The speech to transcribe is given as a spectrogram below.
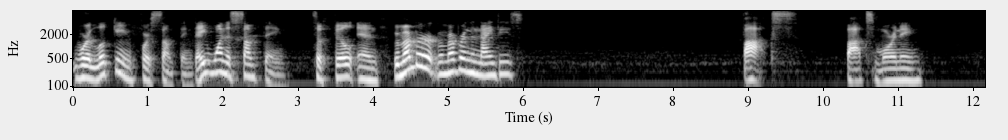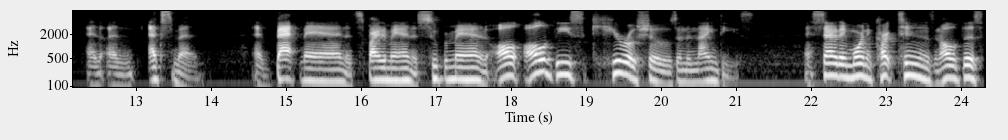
were looking for something, they wanted something to fill in. Remember, remember in the '90s, Fox, Fox Morning, and and X Men, and Batman, and Spider Man, and Superman, and all all of these hero shows in the '90s, and Saturday morning cartoons, and all of this.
